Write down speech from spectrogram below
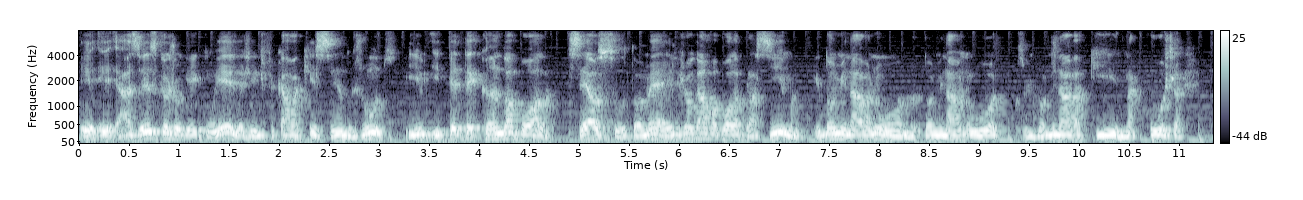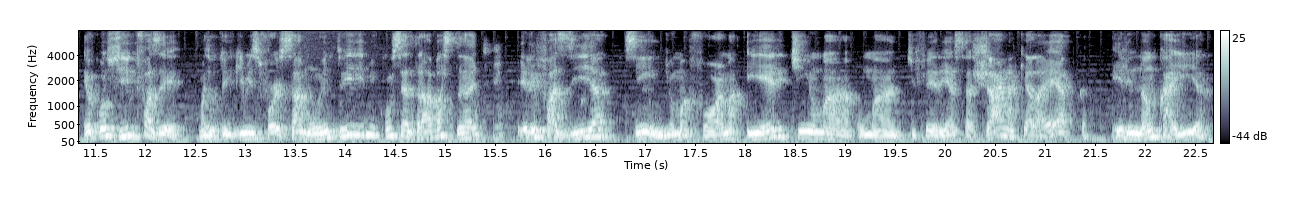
E, e, às vezes que eu joguei com ele, a gente ficava aquecendo juntos e, e petecando a bola. Celso, Tomé, ele jogava a bola para cima e dominava no ombro, dominava no outro, dominava aqui, na coxa. Eu consigo fazer, mas eu tenho que me esforçar muito e me concentrar bastante. Ele fazia, sim, de uma forma, e ele tinha uma, uma diferença já naquela época, ele não caía.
